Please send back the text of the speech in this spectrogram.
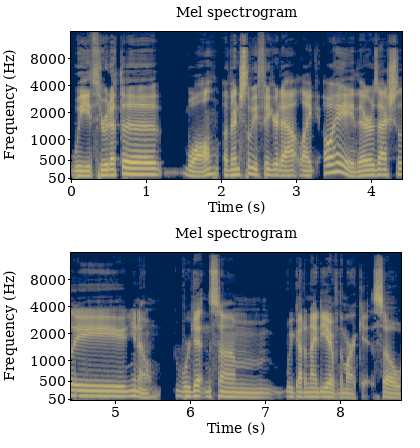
we threw it at the wall. Eventually, we figured out like, oh hey, there's actually you know we're getting some. We got an idea of the market, so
